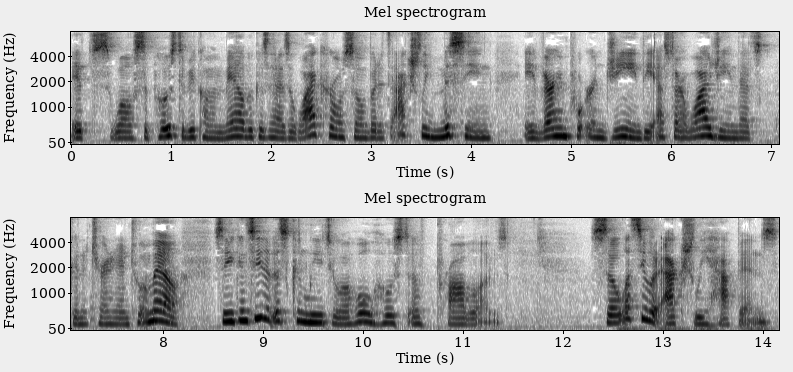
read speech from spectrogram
it's well supposed to become a male because it has a Y chromosome, but it's actually missing a very important gene, the SRY gene, that's going to turn it into a male. So you can see that this can lead to a whole host of problems. So let's see what actually happens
